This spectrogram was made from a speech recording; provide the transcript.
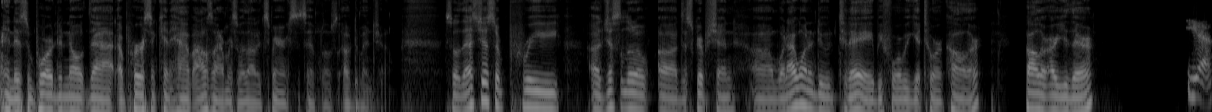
and it's important to note that a person can have Alzheimer's without experiencing symptoms of dementia. So that's just a pre, uh, just a little uh, description. Um, what I want to do today, before we get to our caller, Caller, are you there? Yes.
